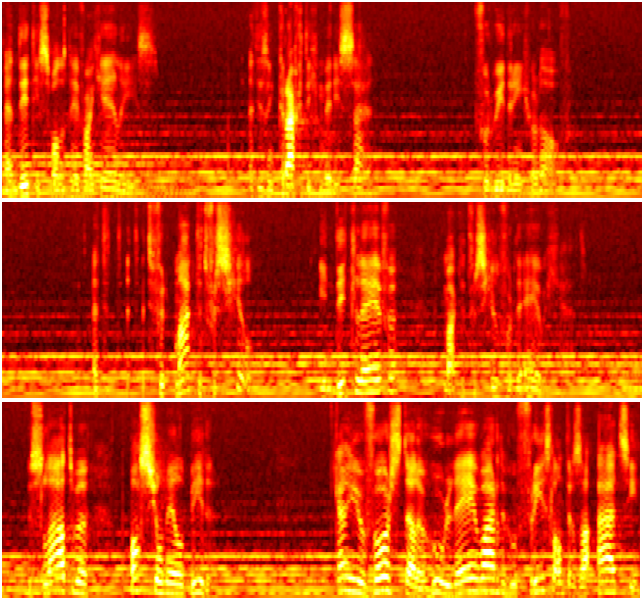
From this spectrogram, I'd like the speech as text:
En dit is wat het evangelie is. Het is een krachtig medicijn. voor wie erin geloven. Het, het, maakt het verschil. In dit leven het maakt het verschil voor de eeuwigheid. Dus laten we passioneel bidden. Kan je je voorstellen hoe Leeuwarden, hoe Friesland er zal uitzien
